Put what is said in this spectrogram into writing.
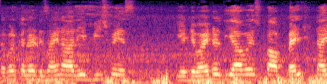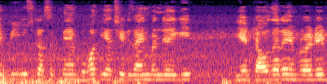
डबल कलर डिज़ाइन आ रही है बीच में ये डिवाइडर दिया हुआ है, इस पर आप बेल्ट टाइप भी यूज़ कर सकते हैं। बहुत ही अच्छी डिज़ाइन बन जाएगी। ये ट्राउज़र है एम्ब्रॉयडेड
